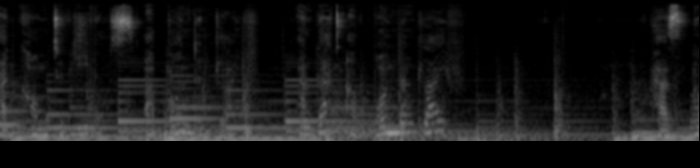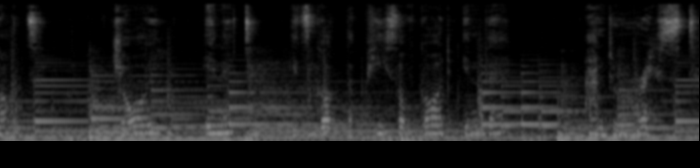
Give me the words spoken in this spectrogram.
had come to give us abundant life. And that abundant life has got joy in it, it's got the peace of God in there, and rest.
